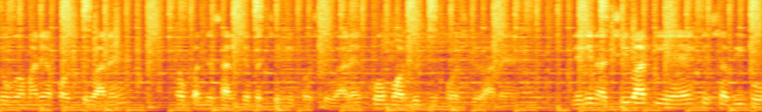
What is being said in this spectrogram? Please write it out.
लोग हमारे यहाँ पॉजिटिव आ रहे हैं और पंद्रह साल के बच्चे भी पॉजिटिव आ रहे हैं को मॉर्बिड भी पॉजिटिव आ रहे हैं। लेकिन अच्छी बात यह है कि सभी को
